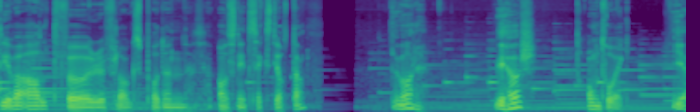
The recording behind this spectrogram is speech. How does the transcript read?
Det var allt för Förlagspodden avsnitt 68. Det var det. Vi hörs. Om två veckor. Ja.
